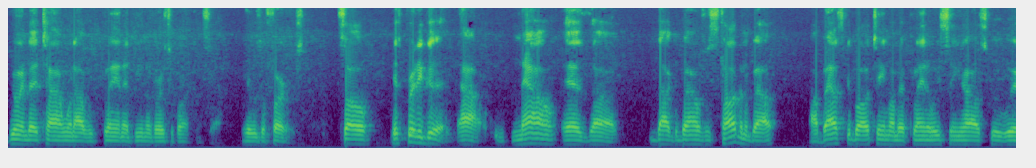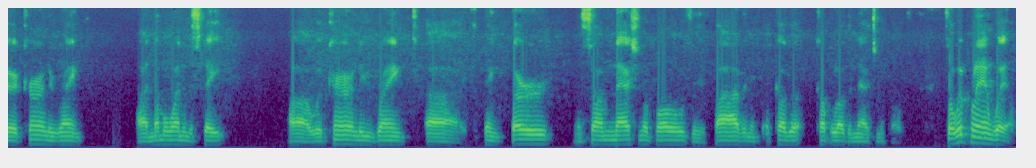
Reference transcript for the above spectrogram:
during that time when I was playing at the University of Arkansas, it was a first. So it's pretty good. Now, now as uh, Dr. Bounds was talking about, our basketball team, I'm at Plano East Senior High School. We're currently ranked uh, number one in the state. Uh, we're currently ranked, uh, I think, third in some national polls and five in a couple, couple other national polls. So we're playing well.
